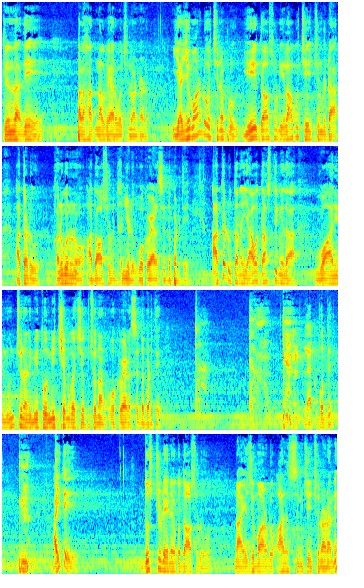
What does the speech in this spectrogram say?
క్రింద అదే పదహారు నలభై ఆరు వచ్చిన అంటాడు యజమానుడు వచ్చినప్పుడు ఏ దాసుడు ఇలాగూ చేయించుండుట అతడు కనుగొనునో ఆ దాసుడు ధన్యుడు ఒకవేళ సిద్ధపడితే. అతడు తన యావ దాస్తి మీద వాని నుంచునని మీతో నిత్యముగా చెప్పుచున్నాను ఒకవేళ సిద్ధపడితే. లేకపోతే? అయితే దుష్టుడైన ఒక దాసుడు నా యజమానుడు ఆలస్యం చేస్తున్నాడని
